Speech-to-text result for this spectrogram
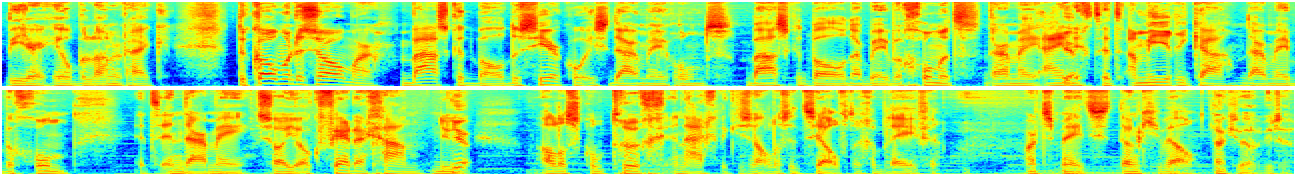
weer heel belangrijk. De komende zomer, basketbal. De cirkel is daarmee rond. Basketbal, daarmee begon het. Daarmee eindigt het. Amerika, daarmee begon het. En daarmee zal je ook verder gaan nu. Ja. Alles komt terug en eigenlijk is alles hetzelfde gebleven. Mart Smeets, dank je wel. Dankjewel, Pieter.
